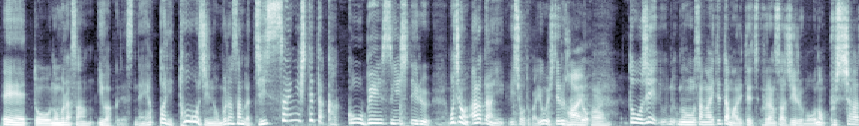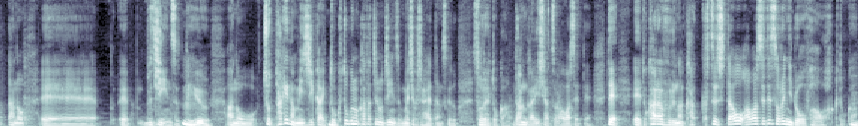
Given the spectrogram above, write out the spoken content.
えーっと野村さん曰くですねやっぱり当時野村さんが実際にしてた格好をベースにしているもちろん新たに衣装とか用意してるんだけど、はいはい当時野村さんが履いてたマリテ・フランソワ・ジルボーのプッシャーあの、えーえジーンズっていう、あのちょっと丈が短い独特の形のジーンズがめちゃくちゃ流行ったんですけどそれとかダンガリーシャツを合わせてで、えー、とカラフルなか靴下を合わせてそれにローファーを履くとか、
